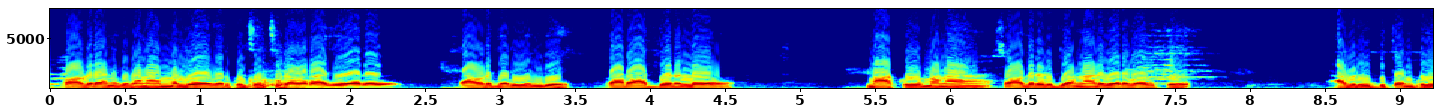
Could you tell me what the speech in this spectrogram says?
ప్రోగ్రానికి మన ఎమ్మెల్యే వరకు సత్యరామరాజు గారు రావడం జరిగింది. వారి ఆధ్వర్యంలో నాకు మన సోదరుడు జొన్నాడు వీరబాబుకి అభివృద్ధి కమిటీ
